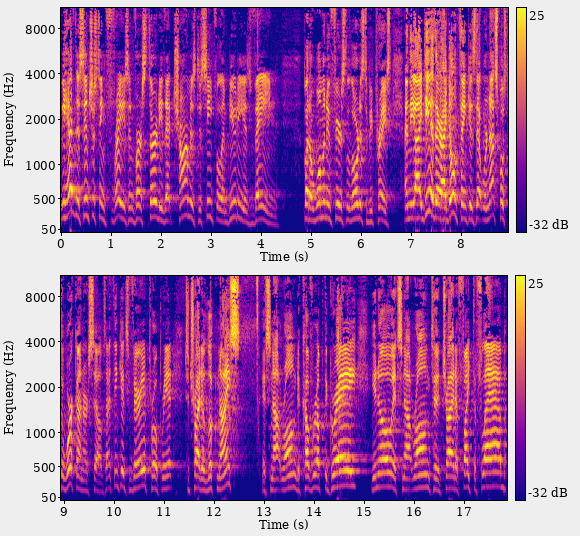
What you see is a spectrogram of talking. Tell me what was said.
We have this interesting phrase in verse 30 that charm is deceitful and beauty is vain. But a woman who fears the Lord is to be praised. And the idea there, I don't think, is that we're not supposed to work on ourselves. I think it's very appropriate to try to look nice. It's not wrong to cover up the gray. You know, it's not wrong to try to fight the flab.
